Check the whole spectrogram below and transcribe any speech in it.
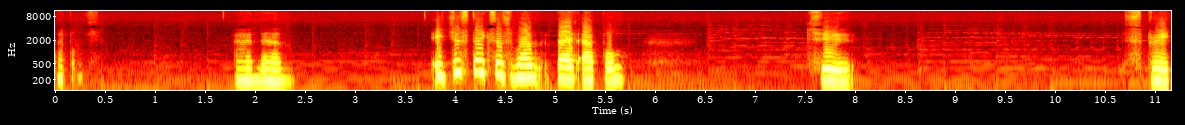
apples. And um, it just takes us one bad apple to spread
